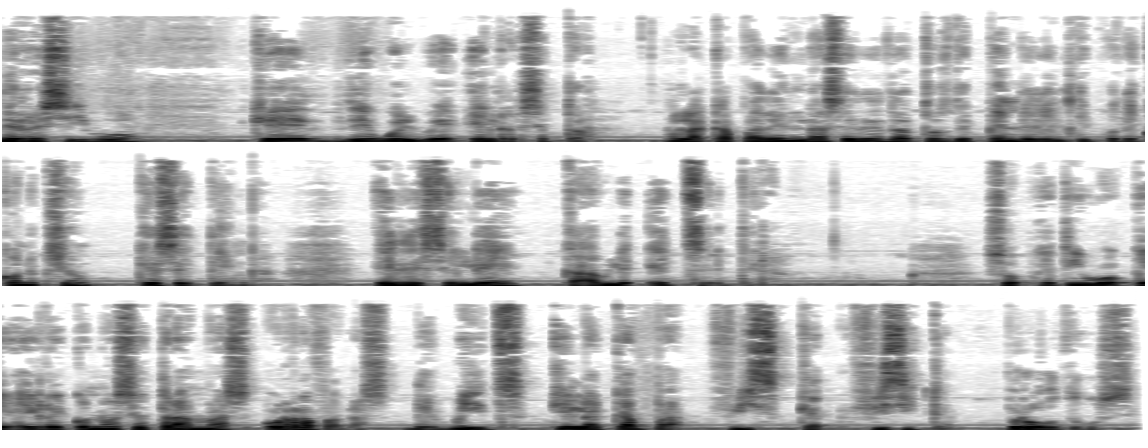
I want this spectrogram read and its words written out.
de recibo que devuelve el receptor. La capa de enlace de datos depende del tipo de conexión que se tenga, EDSL, cable, etc. Su objetivo que ahí reconoce tramas o ráfagas de bits que la capa física produce.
